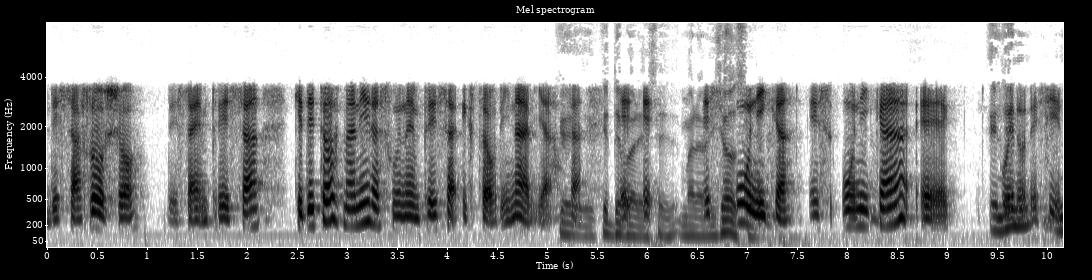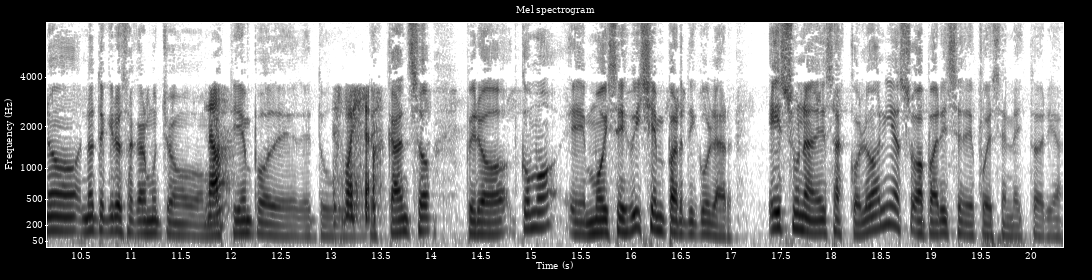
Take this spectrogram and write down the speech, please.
desarrollo de esa empresa, que de todas maneras fue una empresa extraordinaria. ¿Qué- O sea, qué te eh, parece? eh, Maravilloso. Es única, es única, eh, puedo decir. No, no te quiero sacar mucho ¿No? más tiempo de, de tu Bueno. descanso, pero ¿cómo eh, Moisés Villa en particular es una de esas colonias o aparece después en la historia?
